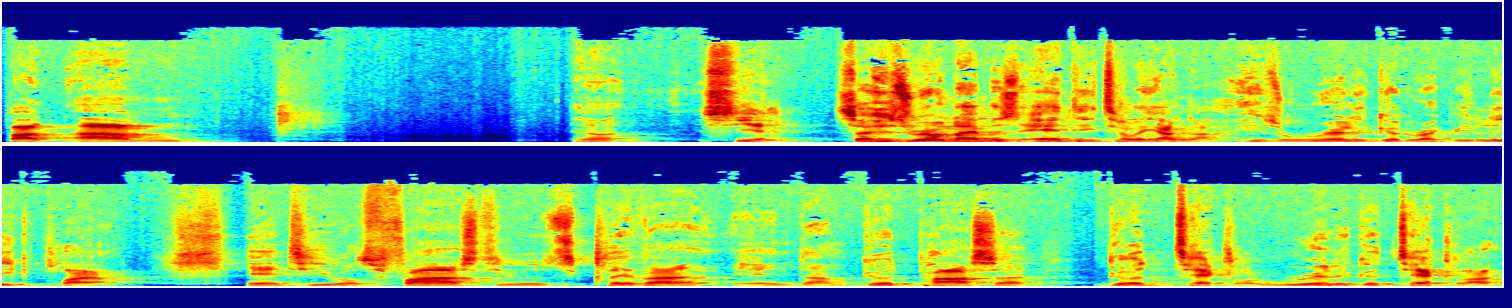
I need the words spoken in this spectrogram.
but um, you know, yeah. So his real name is Andy Tilianga. He's a really good rugby league player. And he was fast, he was clever, and um, good passer, good tackler, really good tackler.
